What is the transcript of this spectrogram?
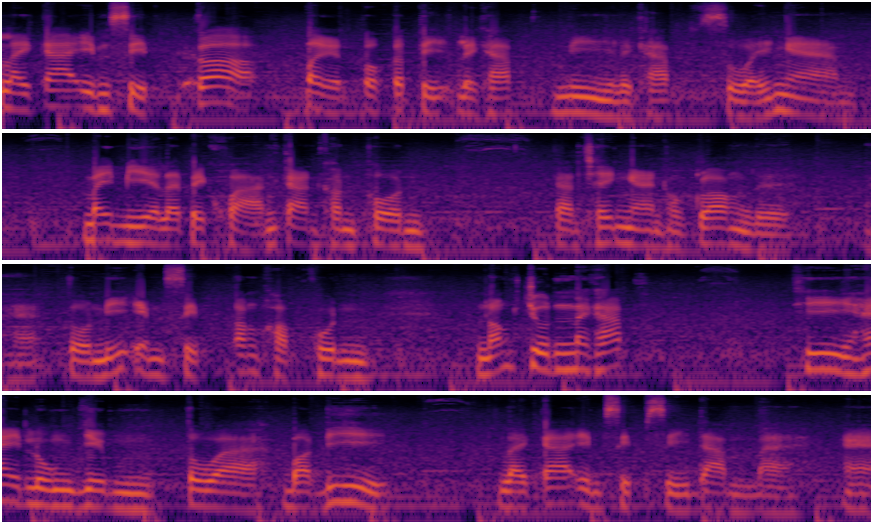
Leica M10 ก็เปิดปกติเลยครับ นี่เลยครับ สวยงาม ไม่มีอะไรไปขวางการ control การใช้งานของกล้องเลยนะฮะตัวนี้ M10 ต้องขอบคุณน้องจุนนะครับ ที่ให้ลุงยืมตัวบอดี้ ไลกา M10 สีดำมาอ่า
